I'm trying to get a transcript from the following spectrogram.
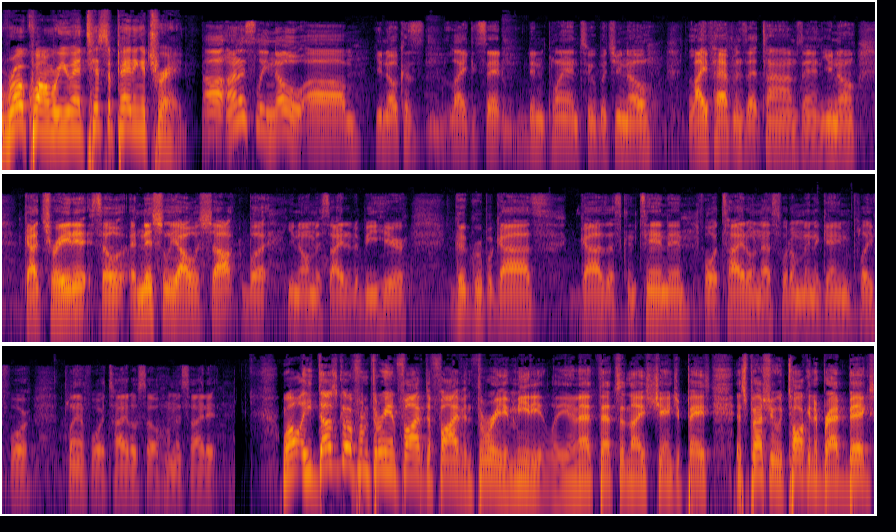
Roquan, were you anticipating a trade? Uh, honestly, no. Um, you know, because like I said, didn't plan to, but you know, life happens at times, and you know, got traded. So initially, I was shocked, but you know, I'm excited to be here. Good group of guys, guys that's contending for a title, and that's what I'm in the game to play for, playing for a title. So I'm excited. Well, he does go from three and five to five and three immediately, and that that's a nice change of pace. Especially with talking to Brad Biggs,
